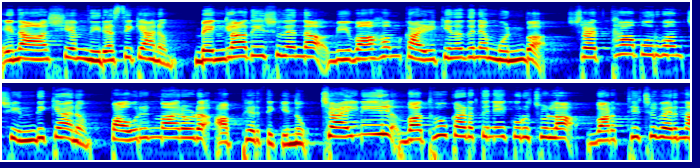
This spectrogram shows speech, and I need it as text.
എന്ന ആശയം നിരസിക്കാനും ബംഗ്ലാദേശിൽ നിന്ന് വിവാഹം കഴിക്കുന്നതിന് മുൻപ് ശ്രദ്ധാപൂർവം ചിന്തിക്കാനും പൗരന്മാരോട് അഭ്യർത്ഥിക്കുന്നു. ചൈനയിൽ വധു കടത്തിനെക്കുറിച്ചുള്ള കുറിച്ചുള്ള വർദ്ധിച്ചു വരുന്ന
